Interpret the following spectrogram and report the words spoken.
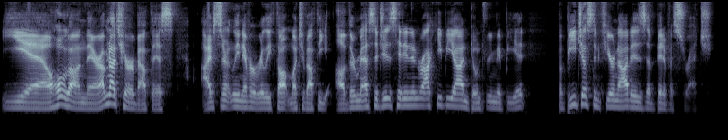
Yeah, hold on there. I'm not sure about this. I've certainly never really thought much about the other messages hidden in Rocky beyond Don't Dream It Be It, but Be Just and Fear Not is a bit of a stretch.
